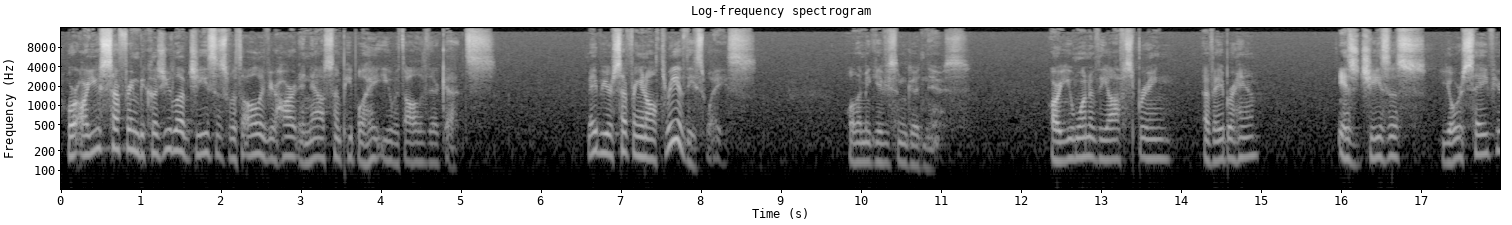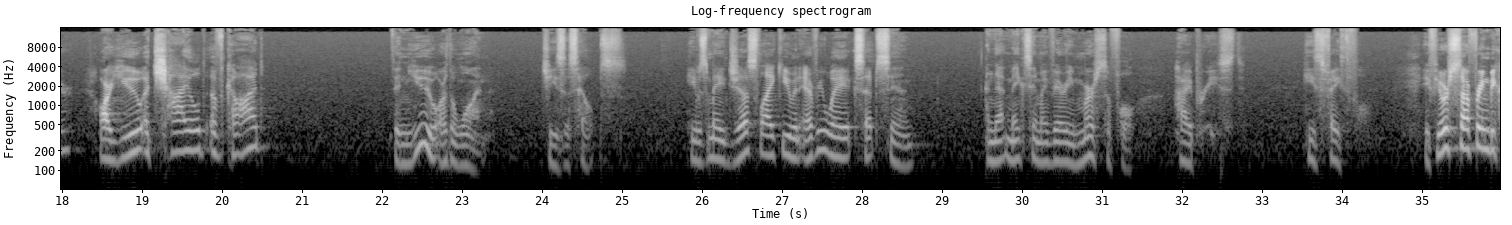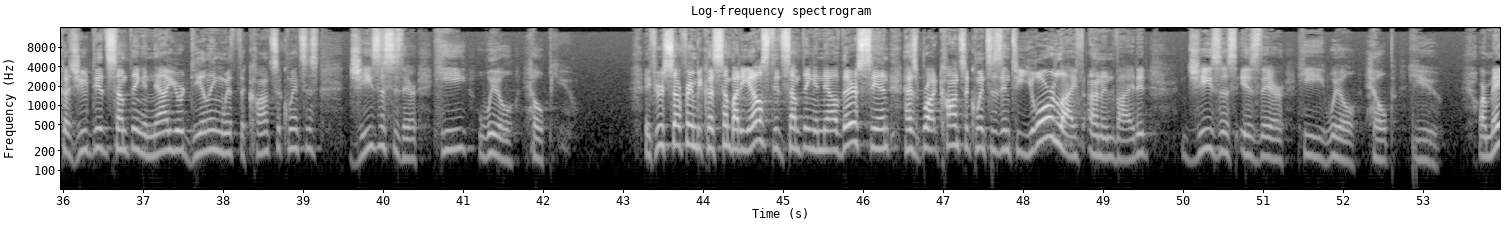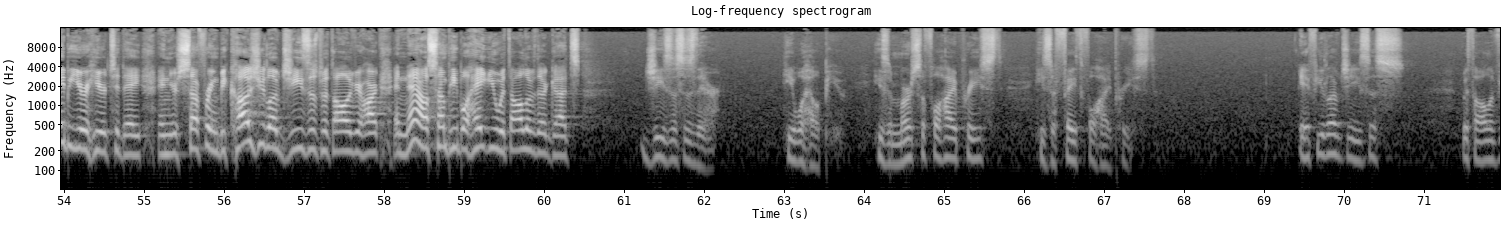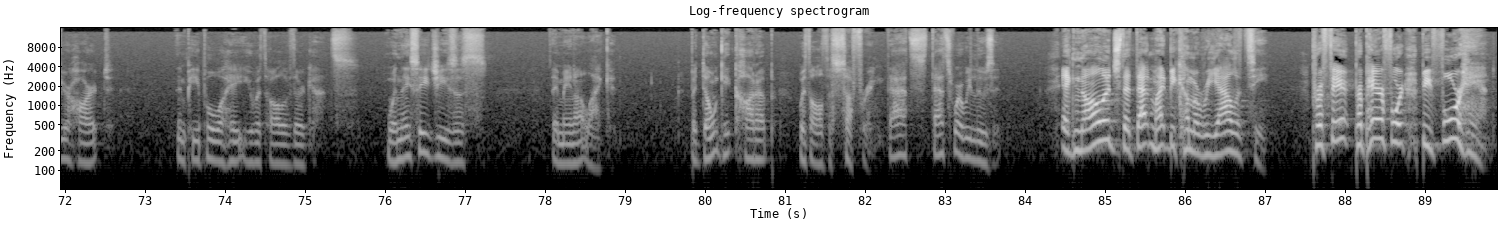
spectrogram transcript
Or are you suffering because you love Jesus with all of your heart and now some people hate you with all of their guts? Maybe you're suffering in all three of these ways. Well, let me give you some good news. Are you one of the offspring of Abraham? Is Jesus your Savior? Are you a child of God? Then you are the one Jesus helps. He was made just like you in every way except sin, and that makes him a very merciful high priest. He's faithful. If you're suffering because you did something and now you're dealing with the consequences, Jesus is there. He will help you. If you're suffering because somebody else did something and now their sin has brought consequences into your life uninvited, Jesus is there. He will help you. Or maybe you're here today and you're suffering because you love Jesus with all of your heart, and now some people hate you with all of their guts. Jesus is there. He will help you. He's a merciful high priest, He's a faithful high priest. If you love Jesus with all of your heart, then people will hate you with all of their guts. When they see Jesus, they may not like it. But don't get caught up with all the suffering. That's, that's where we lose it. Acknowledge that that might become a reality. Prepare, prepare for it beforehand.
